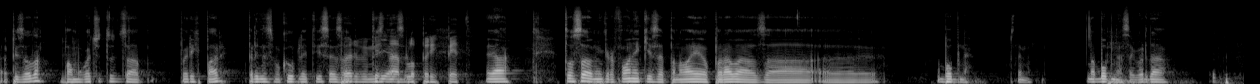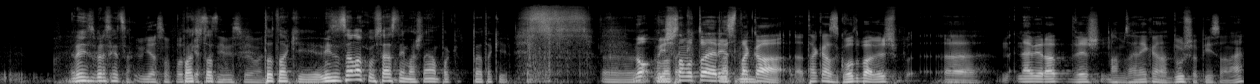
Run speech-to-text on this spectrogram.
epizodo, pa mogoče tudi za prvih par, preden smo kupili tiste za Prvi mislim, da je 30. bilo prvih pet. Ja, to so mikrofoni, ki se ponovadi uporabljajo za uh, bobne. Snemati. Na bobne se gorda. Res brez heca. Jaz sem Pač podcast to- z njimi svema. To taki, mislim, se lahko vse snimaš, ne, ampak to je taki. Uh, No, veš, samo to je res taka, taka zgodba, veš, uh, ne, bi rad, veš, nam za nekaj na dušo pisal, ne?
